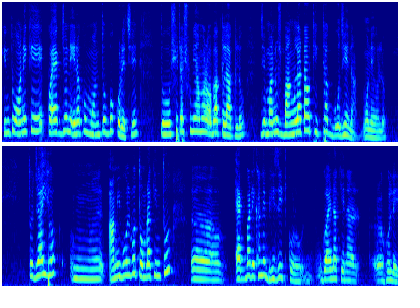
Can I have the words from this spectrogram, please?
কিন্তু অনেকে, কয়েকজন এরকম মন্তব্য করেছে। তো সেটা শুনে আমার অবাক লাগল যে, মানুষ বাংলাটাও ঠিকঠাক বোঝে না, মনে হলো। তো যাই হোক আমি বলব তোমরা কিন্তু একবার এখানে ভিজিট করো গয়না কেনার হলে।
